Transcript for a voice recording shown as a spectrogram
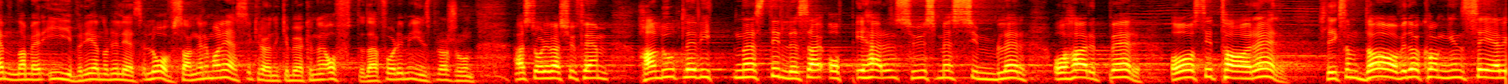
enda mer ivrige når de leser. Lovsangere må lese krønikebøkene ofte. Der får de mye inspirasjon. Her står det i vers 25.: Han lot levitene stille seg opp i Herrens hus med symbler og harper og sitarer, slik som David og kongen ser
